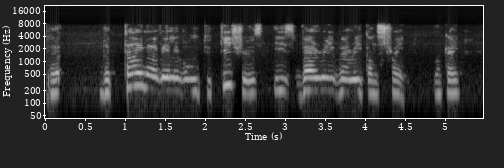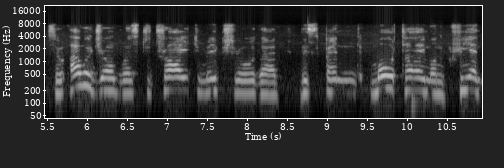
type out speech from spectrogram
the, the time available to teachers is very, very constrained, okay? So our job was to try to make sure that they spend more time on create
